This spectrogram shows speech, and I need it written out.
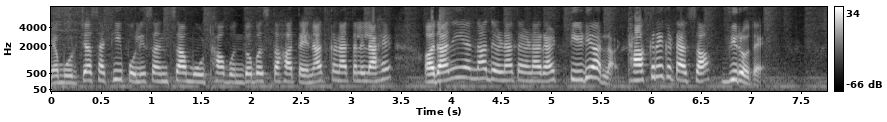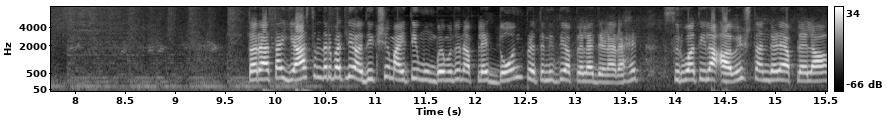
या मोर्चासाठी पोलिसांचा मोठा बंदोबस्त हा तैनात करण्यात आलेला आहे. अदानी यांना देण्यात येणाऱ्या टीडीआरला ठाकरे गटाचा विरोध आहे. तर आता या संदर्भातली अधिकची माहिती मुंबईमधून आपले दोन प्रतिनिधी आपल्याला देणार आहेत. सुरुवातीला आवेश तांदळे आपल्याला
